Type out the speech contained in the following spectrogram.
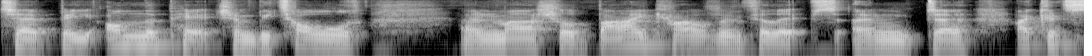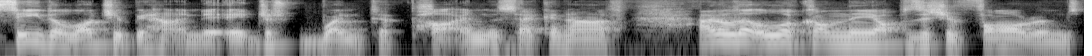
to be on the pitch and be told and marshalled by Kalvin Phillips, and uh, I could see the logic behind it. It just went to pot in the second half. I had a little look on the opposition forums.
